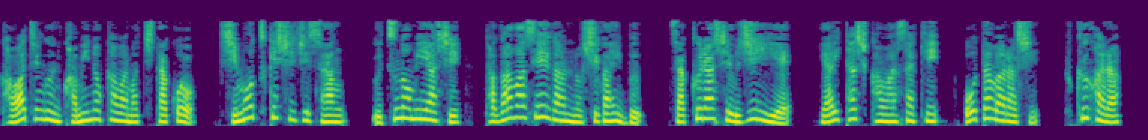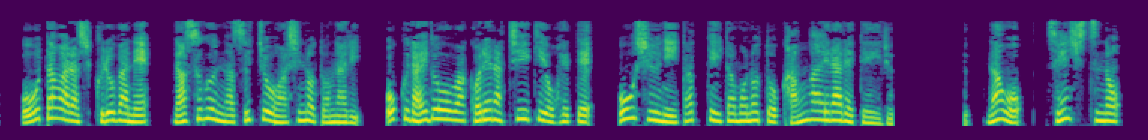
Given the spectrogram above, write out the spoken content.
河内郡上野川町田港、下野市寺山、宇都宮市、田川西岸の市街部、桜市宇治家、八板市川崎、大田原市、福原、大田原市黒羽、那須郡那須町足の隣、奥大道はこれら地域を経て、欧州に至っていたものと考えられている。なお、選出の、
